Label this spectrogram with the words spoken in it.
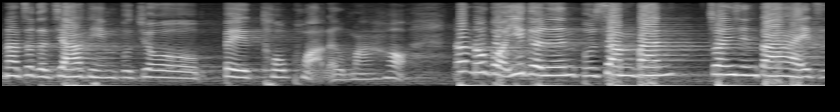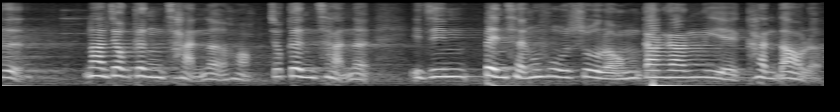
那这个家庭不就被拖垮了吗？哈。那如果一个人不上班，专心带孩子。那就更惨了哈，就更惨了，已经变成负数了。我们刚刚也看到了，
